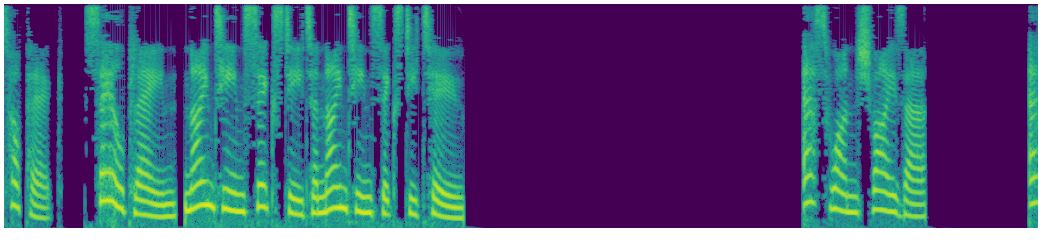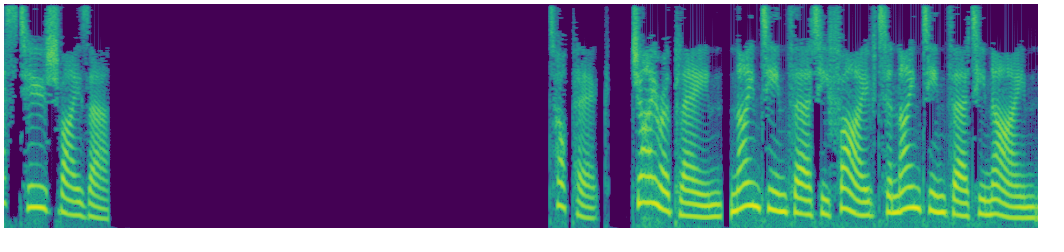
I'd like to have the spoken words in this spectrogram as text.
Topic. Sailplane, 1960 to 1962 S1 Schweizer. S2 Schweizer. Topic: Gyroplane 1935 to 1939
